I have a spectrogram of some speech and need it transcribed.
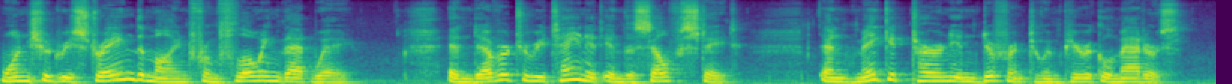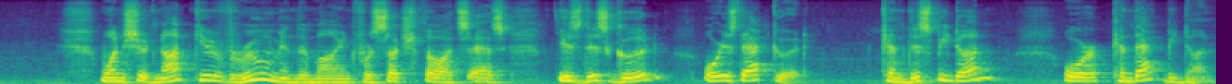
one should restrain the mind from flowing that way, endeavor to retain it in the self state, and make it turn indifferent to empirical matters. One should not give room in the mind for such thoughts as, is this good or is that good? Can this be done or can that be done?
